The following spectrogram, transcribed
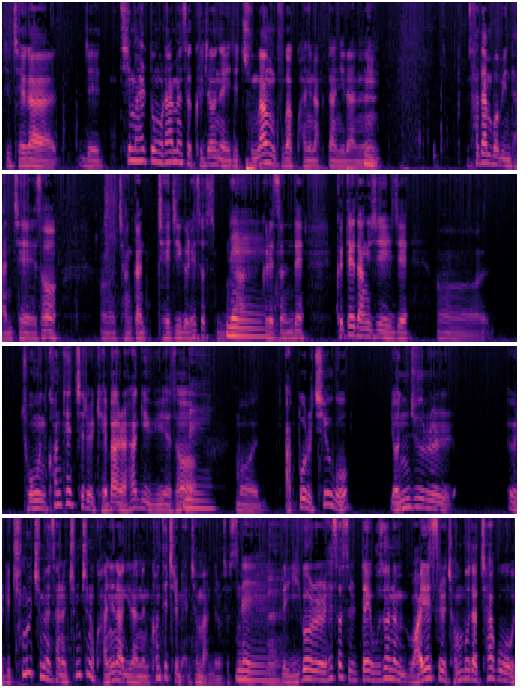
이제 제가 이제 팀 활동을 하면서 그 전에 이제 중앙국악관현악단이라는 네. 사단법인 단체에서 어, 잠깐 재직을 했었습니다. 네. 그랬었는데 그때 당시에 이제 어, 좋은 컨텐츠를 개발을 하기 위해서 네. 뭐 악보를 치우고 연주를 이렇게 춤을 추면서 하는 춤추는 관현악이라는 컨텐츠를 맨 처음 만들었었어요. 네. 네. 근데 이걸 했었을 때 우선은 wireless를 전부 다 차고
